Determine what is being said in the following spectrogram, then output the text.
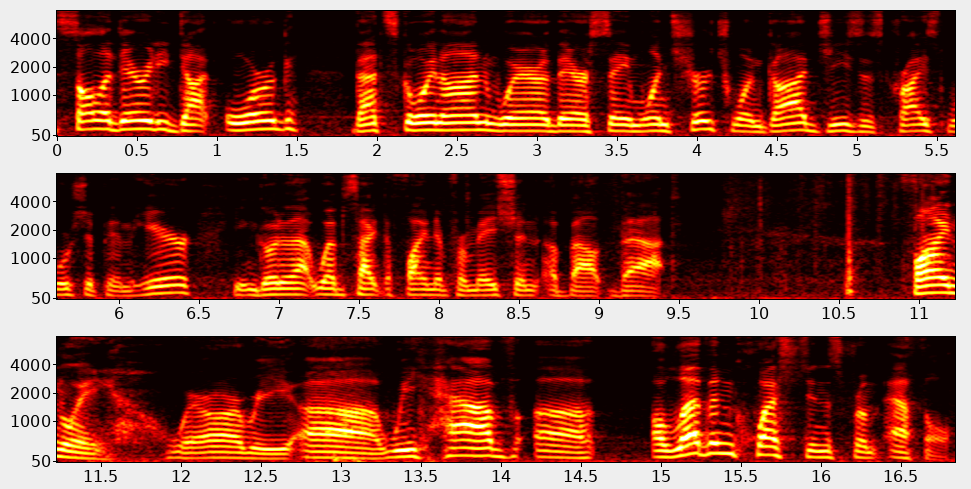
solidarity.org. That's going on where they're saying one church, one God, Jesus Christ, worship Him here. You can go to that website to find information about that. Finally, where are we? Uh, we have uh, 11 questions from Ethel.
